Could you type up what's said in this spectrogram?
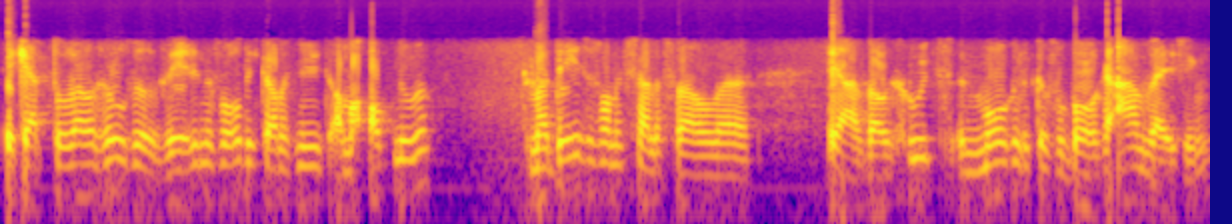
Ik heb er wel heel veel redenen voor, die kan ik nu niet allemaal opnoemen. Maar deze vond ik zelf wel, eh, ja, wel goed, een mogelijke verborgen aanwijzing.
